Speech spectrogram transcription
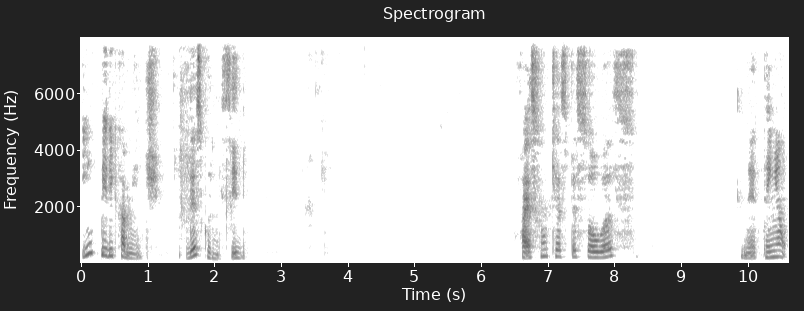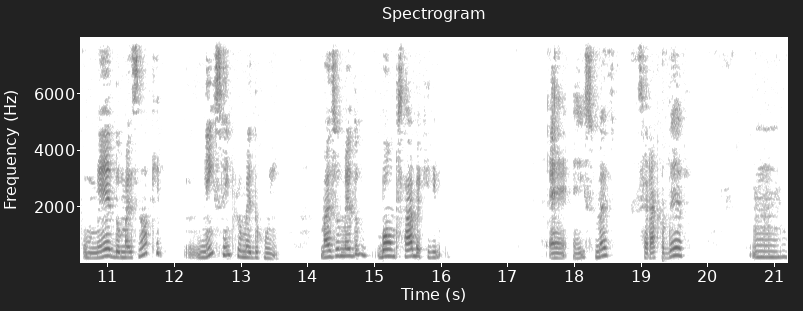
empiricamente desconhecido faz com que as pessoas né, tenham o medo, mas não que nem sempre o medo ruim, mas o medo bom, sabe? Aquele é, é isso mesmo? Será que eu devo? Hum,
